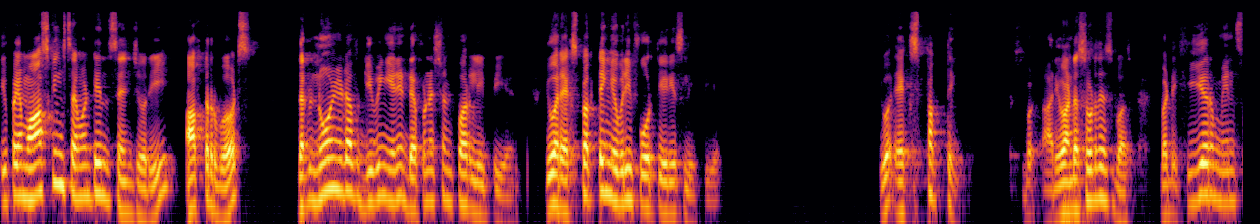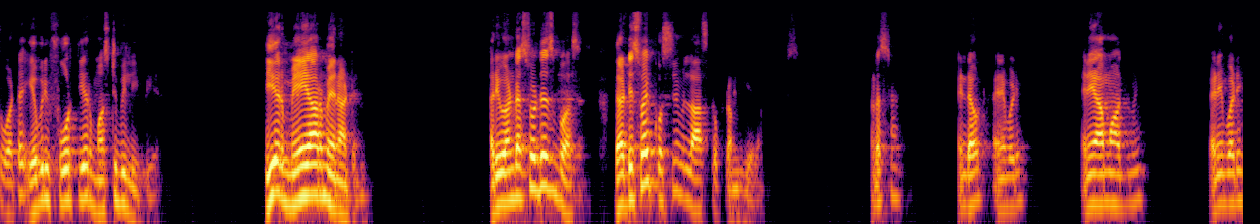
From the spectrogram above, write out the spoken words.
if I'm asking 17th century afterwards, that no need of giving any definition for leap year. You are expecting every fourth year is leap year. You are expecting. But are you understood this, boss? But here means what? Every fourth year must be leap year. Here may or may not be. Are you understood this, boss? That is why question will ask from here. Understand? Any doubt? Anybody? Any Aam Anybody?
